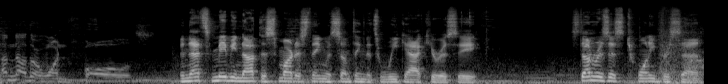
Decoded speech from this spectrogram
another one falls. And that's maybe not the smartest thing with something that's weak accuracy. Stun resist 20%.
